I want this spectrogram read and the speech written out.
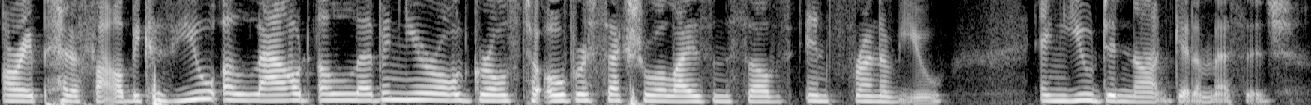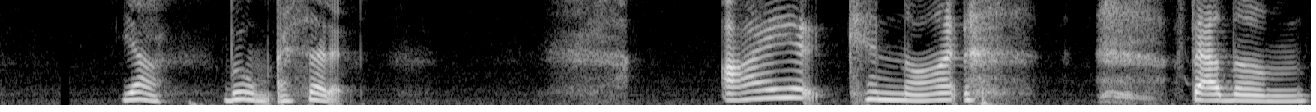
are a pedophile because you allowed 11 year old girls to over sexualize themselves in front of you and you did not get a message. Yeah, boom, I said it. I cannot fathom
